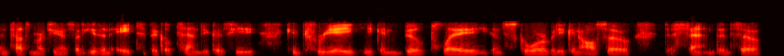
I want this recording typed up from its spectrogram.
And Tata Martino said he's an atypical 10 because he can create, he can build play, he can score, but he can also defend. And so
